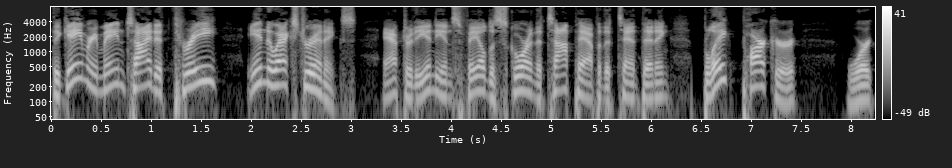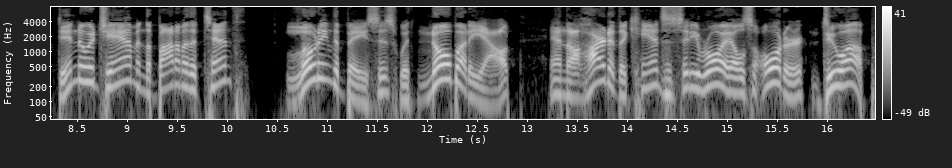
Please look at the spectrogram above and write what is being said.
The game remained tied at three into extra innings. After the Indians failed to score in the top half of the 10th inning, Blake Parker worked into a jam in the bottom of the 10th, loading the bases with nobody out and the heart of the Kansas City Royals order due up.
